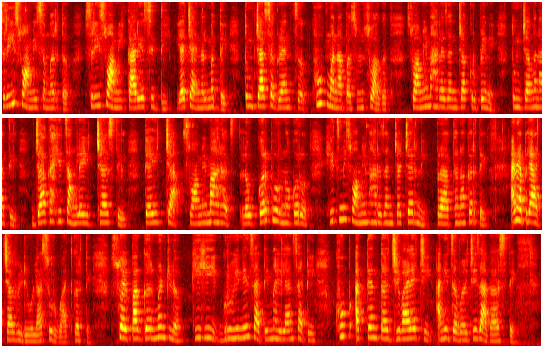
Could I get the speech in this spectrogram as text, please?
श्री स्वामी समर्थ श्री स्वामी कार्यसिद्धी या चॅनलमध्ये तुमच्या सगळ्यांचं खूप मनापासून स्वागत. स्वामी महाराजांच्या कृपेने तुमच्या मनातील ज्या काही चांगल्या इच्छा असतील त्या इच्छा स्वामी महाराज लवकर पूर्ण करोत हीच मी स्वामी महाराजांच्या चरणी प्रार्थना करते आणि आपल्या आजच्या व्हिडिओला सुरुवात करते. स्वयंपाकघर म्हटलं की ही गृहिणींसाठी महिलांसाठी खूप अत्यंत जिव्हाळ्याची आणि जवळची जागा असते.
